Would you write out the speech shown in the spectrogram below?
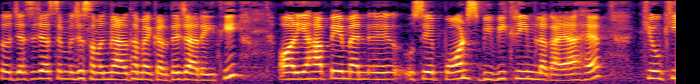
तो जैसे जैसे मुझे समझ में आ रहा था, मैं करते जा रही थी। और यहाँ पे मैंने उसे पॉन्ड्स बीबी क्रीम लगाया है, क्योंकि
